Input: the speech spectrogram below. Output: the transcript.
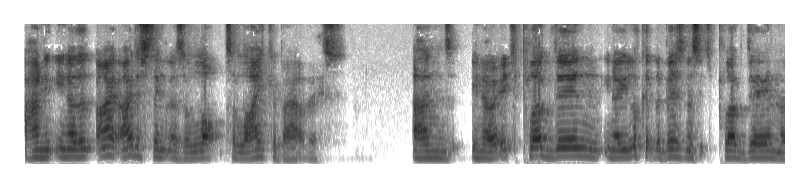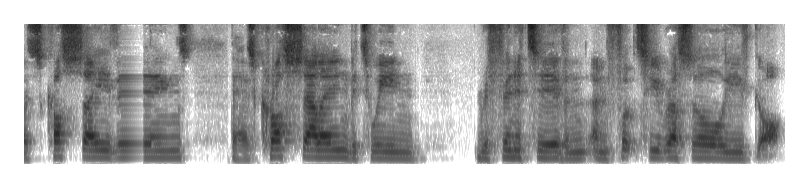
And, you know, I, I just think there's a lot to like about this. And, you know, it's plugged in, you know, you look at the business, it's plugged in, there's cost savings, there's cross selling between Refinitiv and, and FTSE Russell. You've got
